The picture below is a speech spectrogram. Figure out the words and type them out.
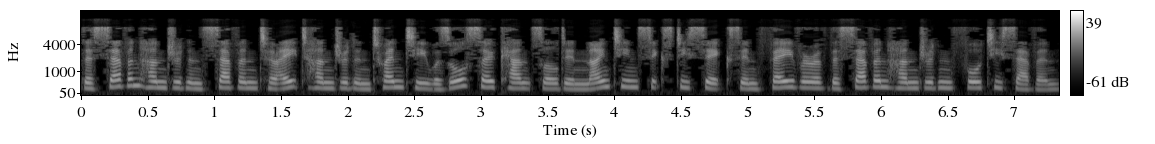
The 707-820 was also cancelled in 1966 in favor of the 747.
